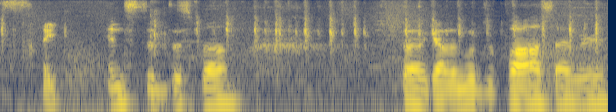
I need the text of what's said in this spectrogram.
it's like instant dispel. So I gotta move the boss ever.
